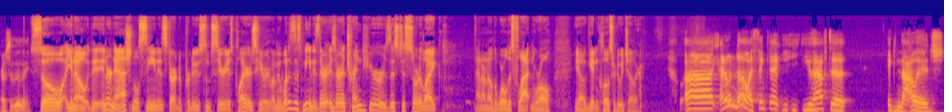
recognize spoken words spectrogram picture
absolutely. So, you know, the international scene is starting to produce some serious players here. I mean, what does this mean? Is there is there a trend here or is this just sort of like I don't know, the world is flat and we're all, you know, getting closer to each other? Uh, I don't know. I think that y- you have to acknowledge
